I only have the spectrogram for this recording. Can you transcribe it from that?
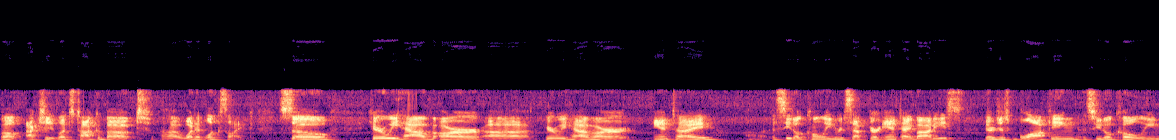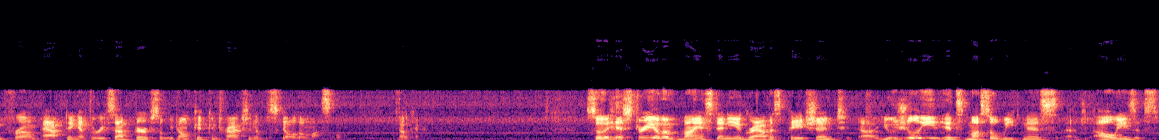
Well, actually, let's talk about uh, what it looks like. So here we have our uh, here we have our anti acetylcholine receptor antibodies, they're just blocking acetylcholine from acting at the receptor so we don't get contraction of the skeletal muscle. Okay. So the history of a myasthenia gravis patient, uh, usually it's muscle weakness, always it's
